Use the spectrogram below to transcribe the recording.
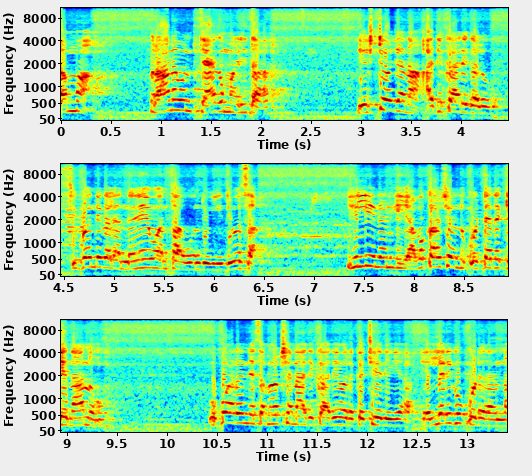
ತಮ್ಮ ಪ್ರಾಣವನ್ನು ತ್ಯಾಗ ಮಾಡಿದ ಎಷ್ಟೋ ಜನ ಅಧಿಕಾರಿಗಳು, ಸಿಬ್ಬಂದಿಗಳನ್ನು ನೆನೆಯುವಂಥ ಒಂದು ಈ ದಿವಸ. ಇಲ್ಲಿ ನನಗೆ ಅವಕಾಶವನ್ನು ಕೊಟ್ಟದಕ್ಕೆ ನಾನು ಉಪಾರಣ್ಯ ಸಂರಕ್ಷಣಾಧಿಕಾರಿಯವರ ಕಚೇರಿಯ ಎಲ್ಲರಿಗೂ ಕೂಡ ನನ್ನ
